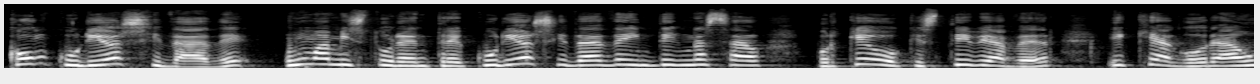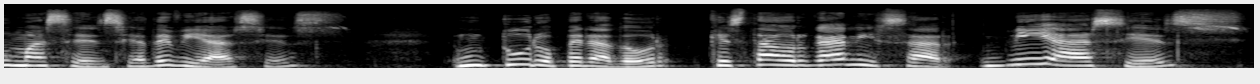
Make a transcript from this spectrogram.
con curiosidade, unha mistura entre curiosidade e indignación, porque o que estive a ver e que agora há unha esencia de viaxes un tour operador que está a organizar viaxes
